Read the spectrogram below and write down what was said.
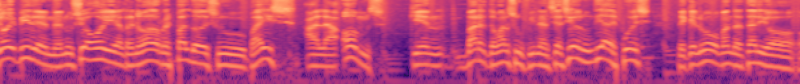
Joe Biden, anunció hoy el renovado respaldo de su país a la OMS, quien va a retomar su financiación un día después de que el nuevo mandatario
